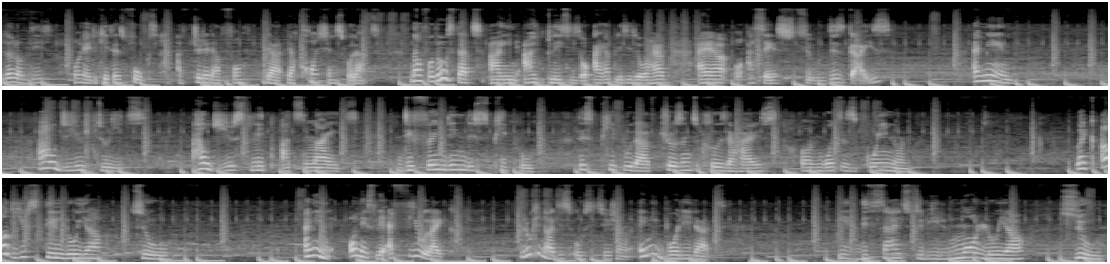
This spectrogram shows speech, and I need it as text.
A lot of these uneducated folks have traded their, fun- their, their conscience for that. Now, for those that are in high places or higher places or have higher access to these guys, I mean, how do you do it? How do you sleep at night defending these people? These people that have chosen to close their eyes on what is going on. Like, how do you stay loyal to? I mean, honestly, I feel like looking at this whole situation, anybody that decides to be more loyal to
